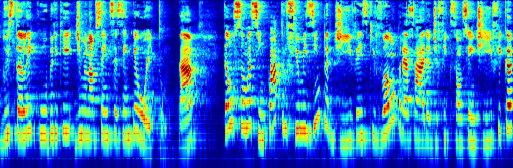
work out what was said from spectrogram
do Stanley Kubrick, de 1968, tá? Então são assim quatro filmes imperdíveis que vão para essa área de ficção científica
